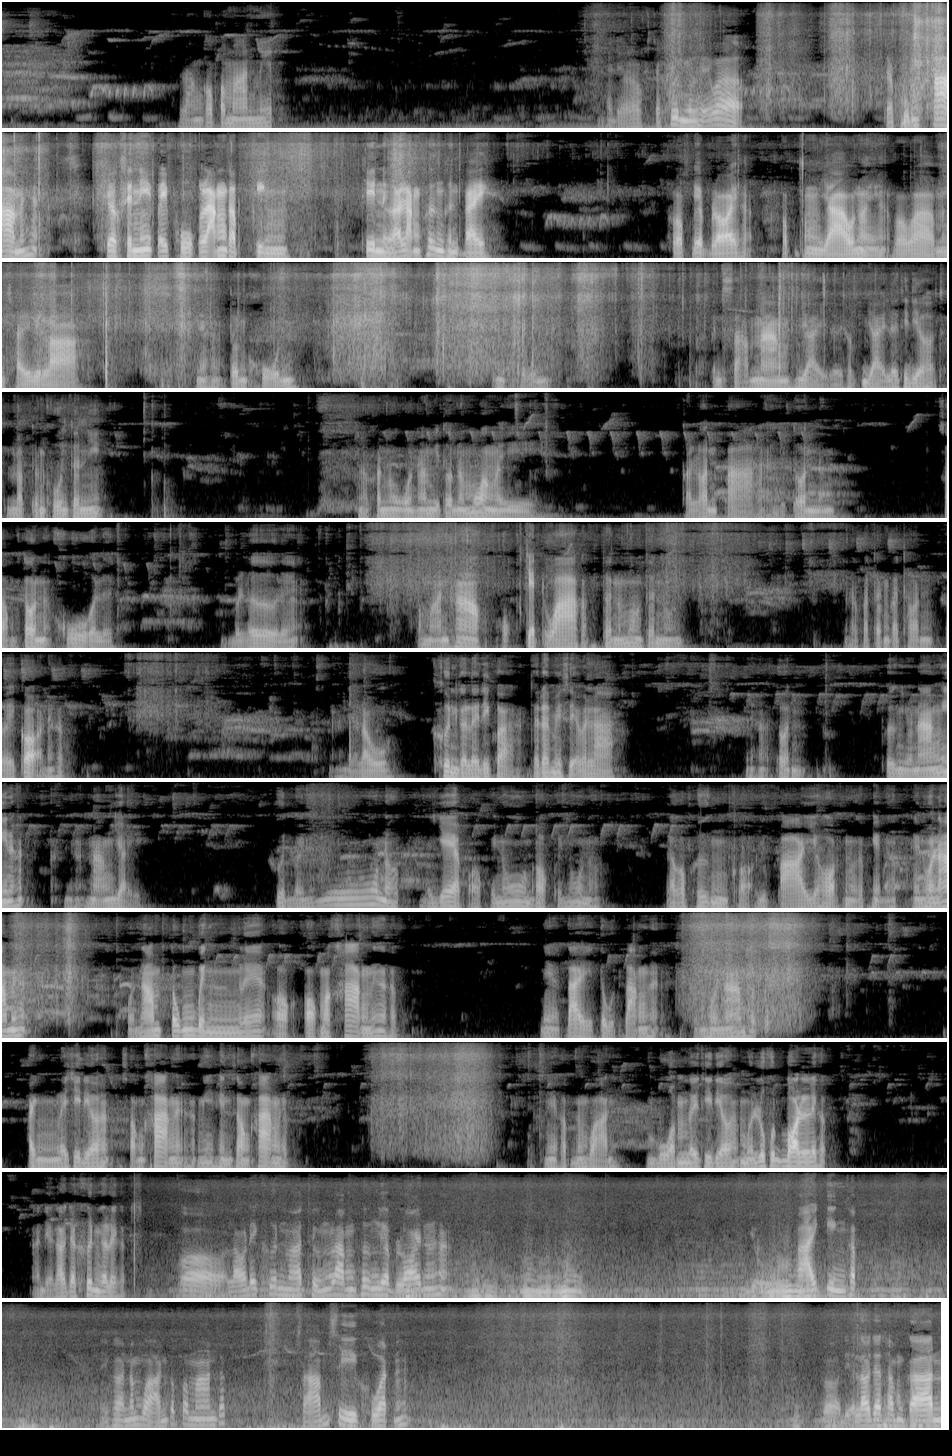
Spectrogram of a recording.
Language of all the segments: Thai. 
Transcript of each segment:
หลังก็ประมาณเมตร เดี๋ยวเราจะขึ้นกันเลยว่า จะคุ้มค่าไหมฮะ เชือกเส้นนี้ไปผูกลังกับกิ่ง ที่เหนือลังพึ่งขึ้นไป ครบเรียบร้อยครับครบต้องยาวหน่อยฮะเพราะว่ามันใช้เวลาเนี่ยฮะต้นคูณต้นคูณเป็นสามนางใหญ่เลยครับใหญ่เลยทีเดียวครับสำหรับต้นคูณต้นนี้ แล้วก็นู่นครับมีต้นมะม่วงไอ้กระล่อนป่าอยู่ต้นหนึงสองต้นคู่กันเลยเบลเลอร์เลยฮะ ประมาณห้าหกเจ็ดวาครับต้นมะม่วงต้นนู้น แล้วก็ต้นกระท้อนเคยเกาะนะครับ เดี๋ยวเราขึ้นกันเลยดีกว่า จะได้ไม่เสียเวลานี่ฮะต้นพึ่งอยู่นางนี้นะฮะนางใหญ่ขึ้นไปนู่นนะครับแล้วแยกออกไปนู่นออกไปนู่นนะครับแล้วก็พึ่งเกาะอยู่ปลายยอดนะครับเห็นนะครับ เห็นหัวน้ำไหมฮะหัวน้ำตุ้งเบ่งเลยฮะออกออกมาข้างนึงอะครับ เนี่ยใต้ตูดหลังฮะเห็นหัวน้ำครับเป่งเลยทีเดียวฮะสองข้างฮะทางนี้เห็นสองข้างเลยครับนี่ครับน้ำหวานบวมเลยทีเดียวเหมือนลูกฟุตบอลเลยครับเดี๋ยวเราจะขึ้นกันเลยครับ ก็เราได้ขึ้นมาถึงรังพึ่งเรียบร้อยนะฮะอยู่ปลายกิ่งครับนี่ก็น้ำหวานก็ประมาณสักสามสี่ขวดนะ ก็เดี๋ยวเราจะทำการ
